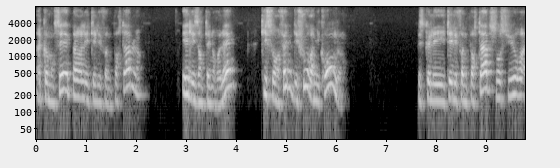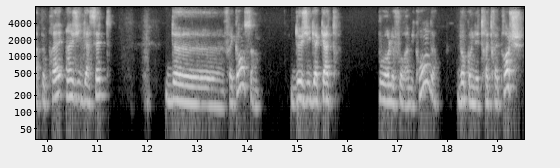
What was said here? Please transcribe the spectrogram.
à commencer par les téléphones portables et les antennes relais, qui sont en fait des fours à micro-ondes puisque les téléphones portables sont sur à peu près 1 giga de fréquence, 2 giga 4 pour le four à micro-ondes, donc on est très très proche.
